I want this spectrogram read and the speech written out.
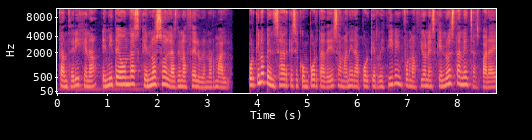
cancerígena emite ondas que no son las de una célula normal. ¿Por qué no pensar que se comporta de esa manera porque recibe informaciones que no están hechas para él?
